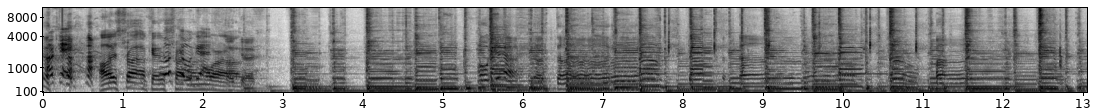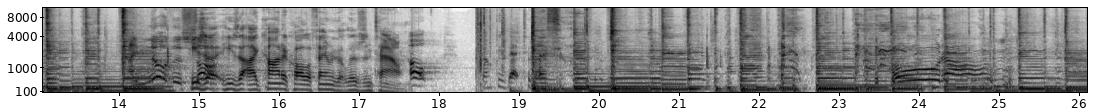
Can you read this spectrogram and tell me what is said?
Okay. Oh, let's try. Okay, let's, Let's try one again. more. um, Oh yeah. I know this He's a he's an iconic Hall of Famer that lives in town. Oh, don't do that to us. Hold on,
